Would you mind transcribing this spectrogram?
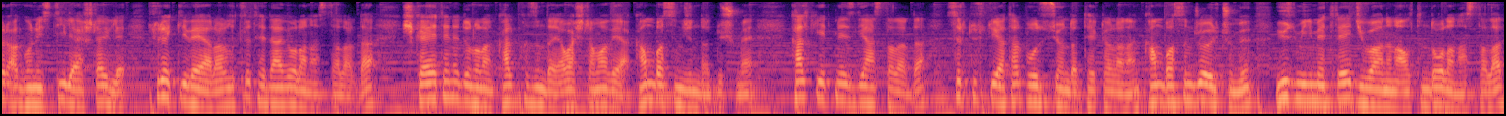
agonisti ilaçlar ile sürekli veya aralıklı tedavi olan hastalarda, şikayete neden olan kalp hızında yavaşlama veya kan basıncında düşme, kalp yetmezliği hastalarda sırt üstü yatar pozisyonda tekrarlanan kan basıncı ölçümü 100 mm civarının altında olan hastalar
